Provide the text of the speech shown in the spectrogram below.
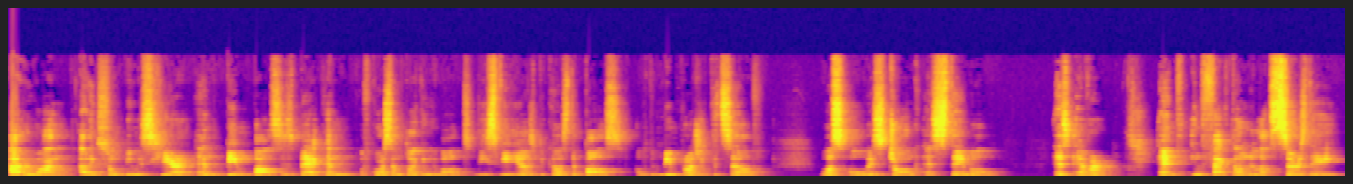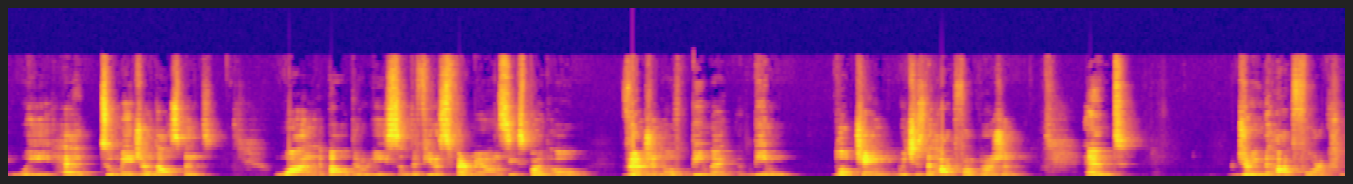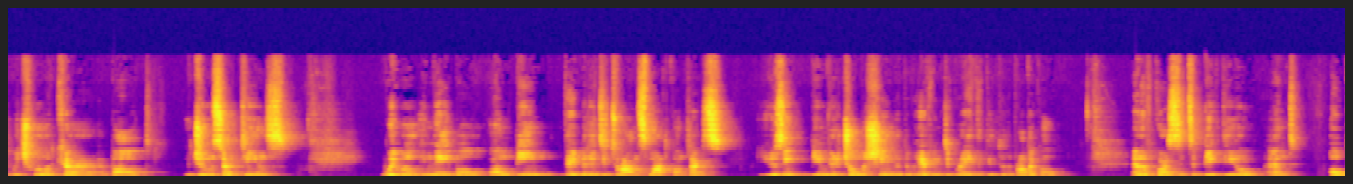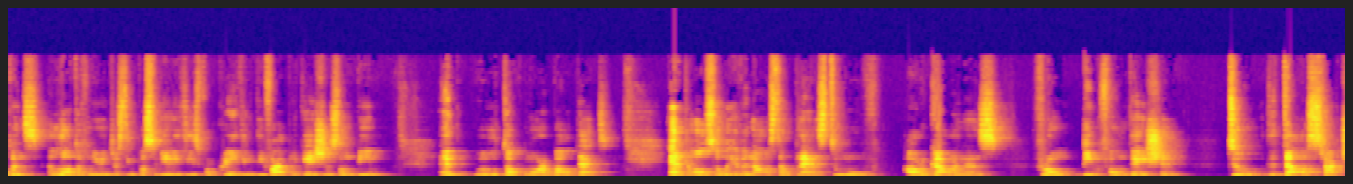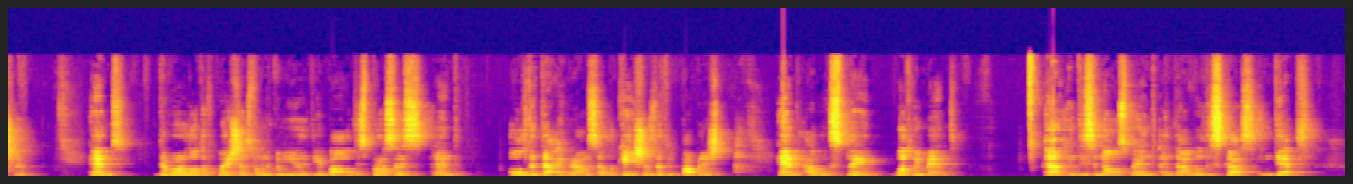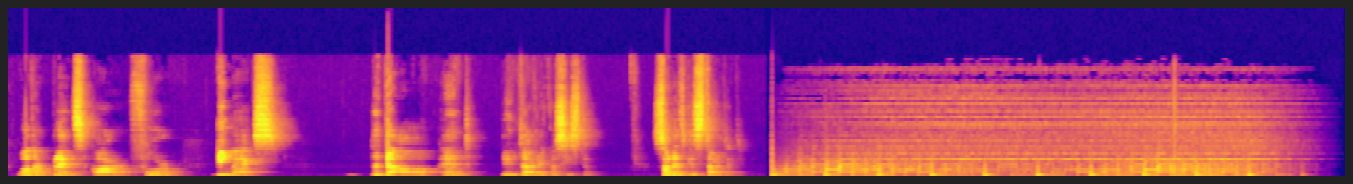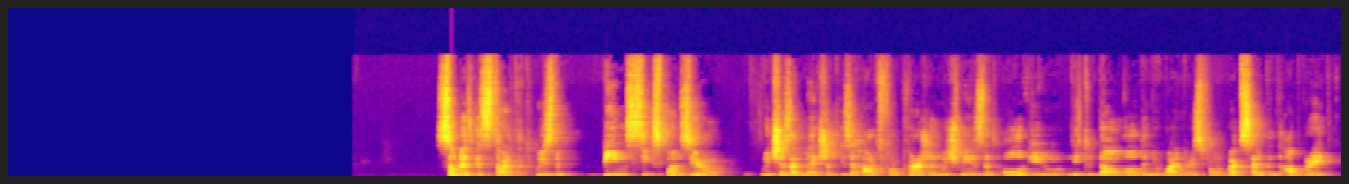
Hi everyone, Alex from Beam is here and Beam Pulse is back and of course I'm talking about these videos because the pulse of the Beam project itself was always strong and stable as ever. And in fact, only last Thursday we had two major announcements. One about the release of the Fierce Fermion 6.0 version of Beam, Beam blockchain, which is the hard fork version. And during the hard fork, which will occur about June 13th, we will enable on Beam the ability to run smart contracts using Beam virtual machine that we have integrated into the protocol. And of course, it's a big deal and opens a lot of new interesting possibilities for creating DeFi applications on Beam. And we will talk more about that. And also we have announced our plans to move our governance from Beam Foundation to the DAO structure. And there were a lot of questions from the community about this process and all the diagrams, and allocations that we published, and I will explain what we meant uh, in this announcement, and I will discuss in depth what our plans are for BeamX, the DAO, and the entire ecosystem. So let's get started. So let's get started with the Beam 6.0, which as I mentioned is a hard fork version, which means that all of you need to download the new binaries from a website and upgrade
